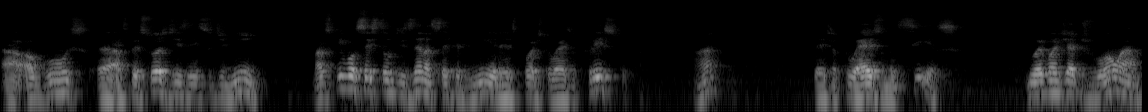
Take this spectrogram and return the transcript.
ah, alguns, eh, as pessoas dizem isso de mim, mas o que vocês estão dizendo acerca de mim? Ele responde, tu és o Cristo, ou seja, tu és o Messias. No Evangelho de João, a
